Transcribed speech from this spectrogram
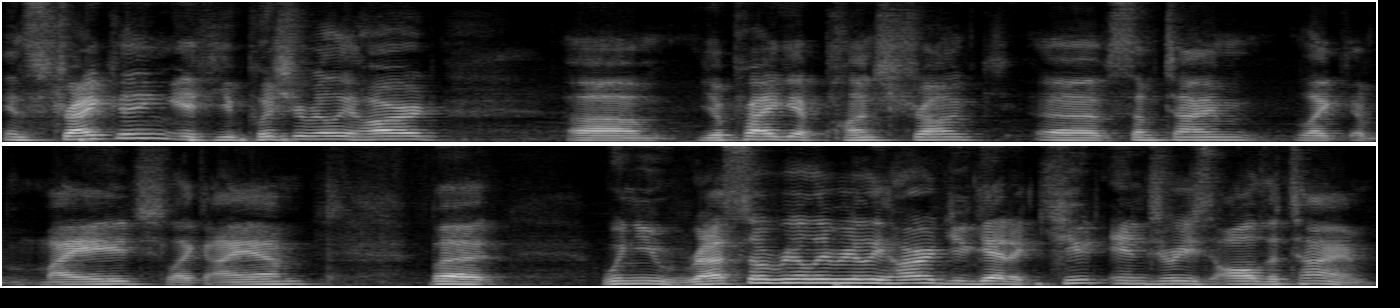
in striking, if you push it really hard, um, you'll probably get punch drunk uh, sometime, like my age, like I am. But when you wrestle really really hard, you get acute injuries all the time.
